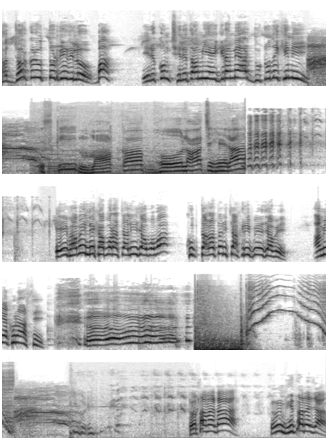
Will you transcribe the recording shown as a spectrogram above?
ঝরঝর করে উত্তর দিয়ে দিল বাহ এরকম ছেলে তো আমি এই গ্রামে আর দুটো দেখিনি इसकी माँ का भोला चेहरा এইভাবেই লেখাপড়া চালিয়ে যাও বাবা, খুব তাড়াতাড়ি চাকরি পেয়ে যাবে। আমি এখন আসি। তোতা বেটা, তুমি ভিতরে যাও।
